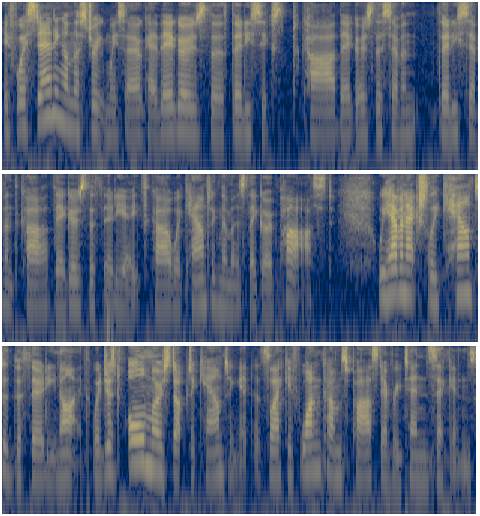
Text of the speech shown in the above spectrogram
If we're standing on the street and we say, okay, there goes the 36th car, there goes the 7th, 37th car, there goes the 38th car, we're counting them as they go past. We haven't actually counted the 39th. We're just almost up to counting it. It's like if one comes past every 10 seconds,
